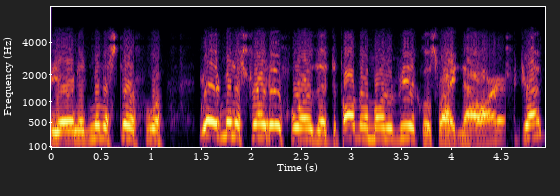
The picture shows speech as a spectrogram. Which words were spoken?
you're an administrator for you're administrator for the Department of Motor Vehicles right now, aren't you, Judge?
